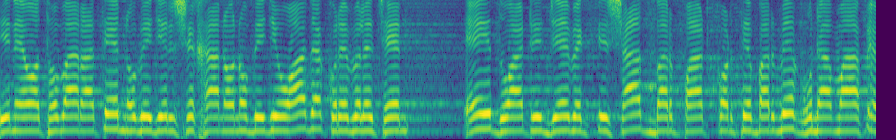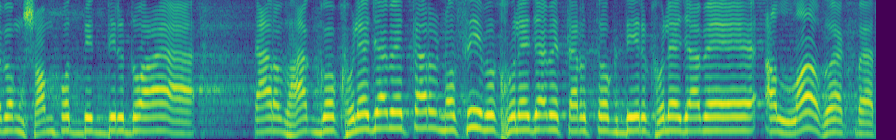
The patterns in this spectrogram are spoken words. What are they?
দিনে অথবা রাতে নবীজির শেখানো নবীজি ওয়াদা করে বলেছেন, এই দোয়াটি যে ব্যক্তি সাতবার পাঠ করতে পারবে গুনা মাফ এবং সম্পদ বৃদ্ধির দোয়া, তার ভাগ্য খুলে যাবে, তার নসিব খুলে যাবে, তার তকদির খুলে যাবে। আল্লাহ একবার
